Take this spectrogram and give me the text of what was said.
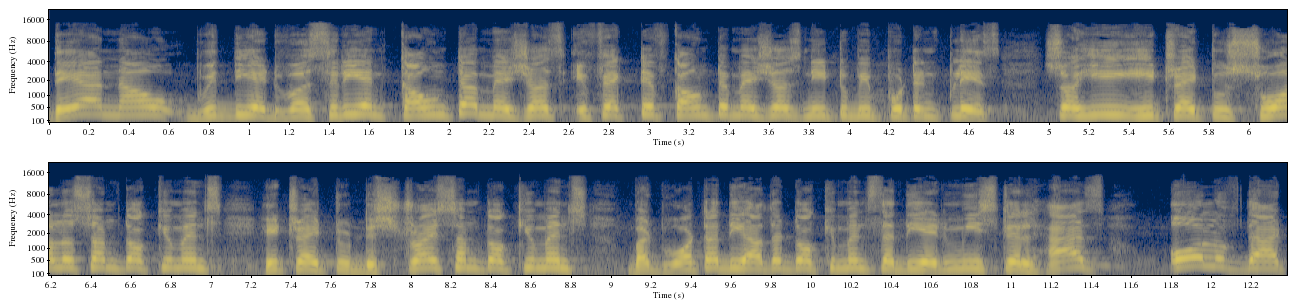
they are now with the adversary and countermeasures, effective countermeasures need to be put in place. So he, he tried to swallow some documents, he tried to destroy some documents, but what are the other documents that the enemy still has? All of that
